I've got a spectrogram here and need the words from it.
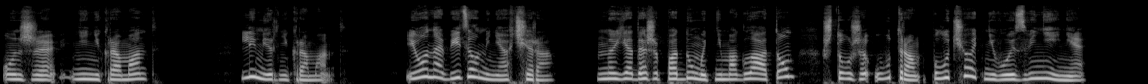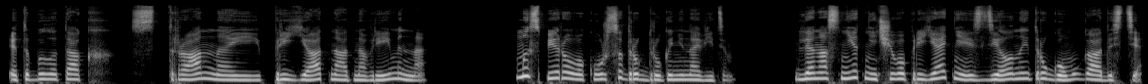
Он же не некромант. Лемир некромант. И он обидел меня вчера. Но я даже подумать не могла о том, что уже утром получу от него извинения. Это было так странно и приятно одновременно. Мы с первого курса друг друга ненавидим. Для нас нет ничего приятнее сделанной другому гадости.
